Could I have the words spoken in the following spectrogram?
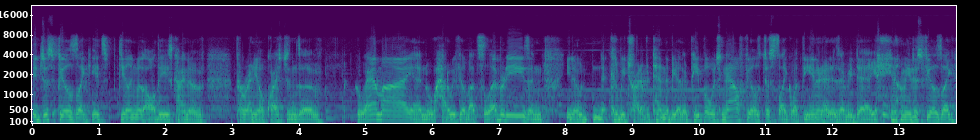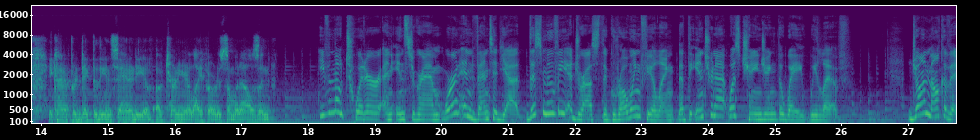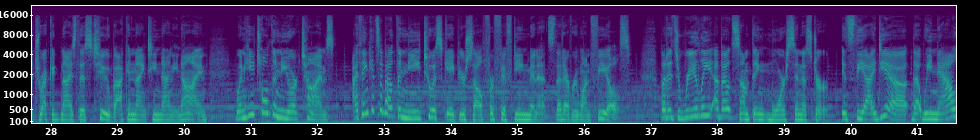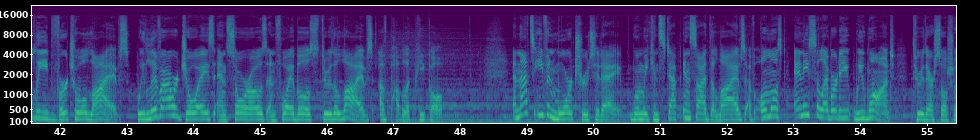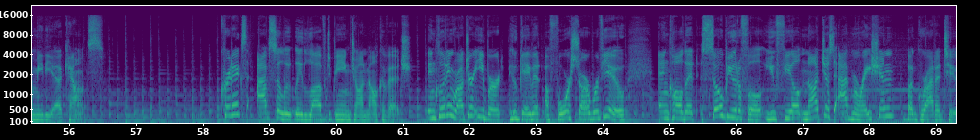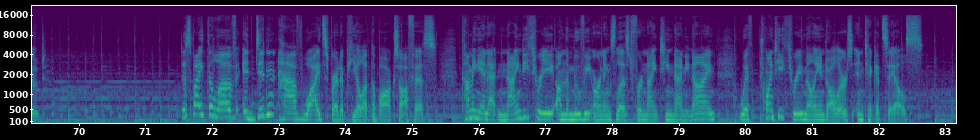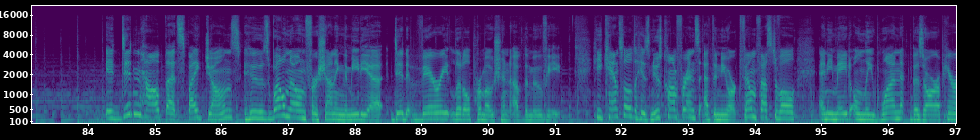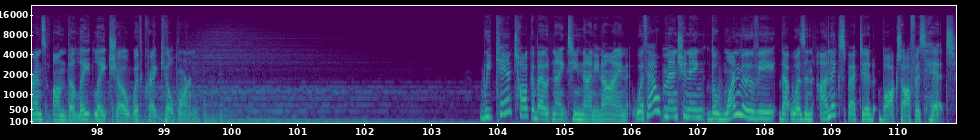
It just feels like it's dealing with all these kind of perennial questions of who am I and how do we feel about celebrities and you know could we try to pretend to be other people which now feels just like what the internet is every day. You know I mean? It just feels like it kind of predicted the insanity of, of turning your life over to someone else. And even though Twitter and Instagram weren't invented yet, this movie addressed the growing feeling that the internet was changing the way we live. John Malkovich recognized this too back in 1999 when he told the New York Times I think it's about the need to escape yourself for 15 minutes that everyone feels. But it's really about something more sinister. It's the idea that we now lead virtual lives. We live our joys and sorrows and foibles through the lives of public people. And that's even more true today when we can step inside the lives of almost any celebrity we want through their social media accounts. Critics absolutely loved being John Malkovich, including Roger Ebert, who gave it a four star review and called it so beautiful you feel not just admiration, but gratitude. Despite the love, it didn't have widespread appeal at the box office, coming in at 93 on the movie earnings list for 1999 with $23 million in ticket sales. It didn't help that Spike Jonze, who's well known for shunning the media, did very little promotion of the movie. He canceled his news conference at the New York Film Festival, and he made only one bizarre appearance on The Late Late Show with Craig Kilborn. We can't talk about 1999 without mentioning the one movie that was an unexpected box office hit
